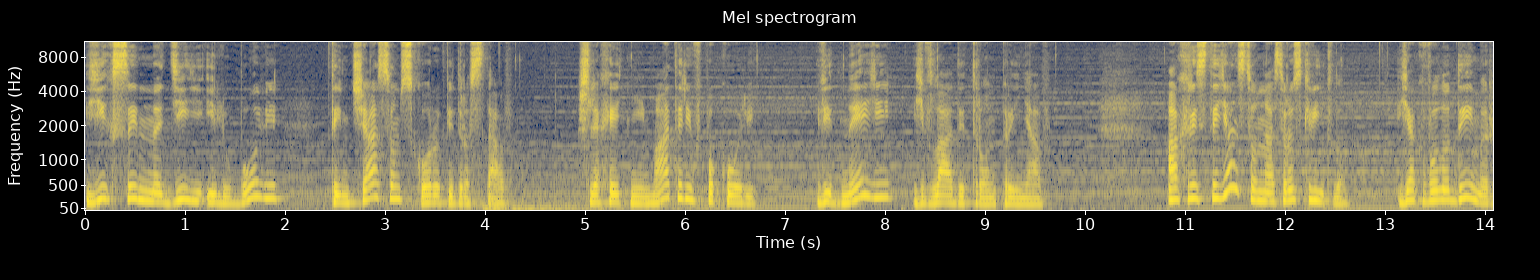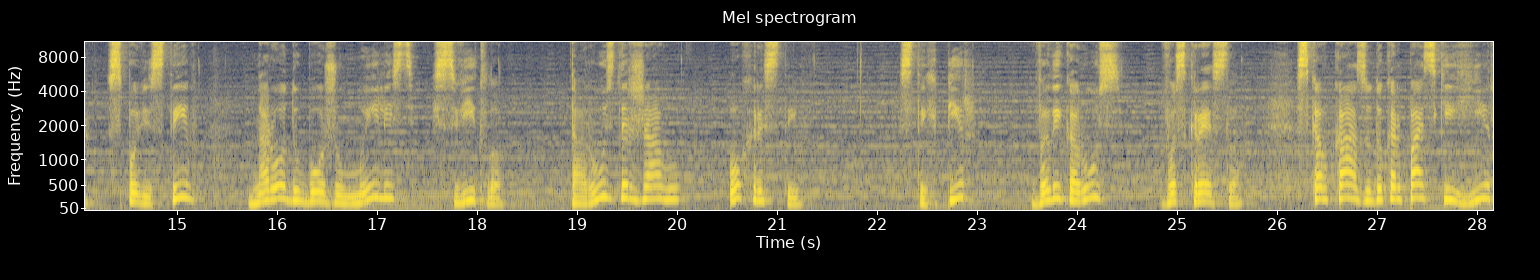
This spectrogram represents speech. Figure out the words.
їх син надії і любові, тим часом скоро підростав. Шляхетній матері в покорі від неї й влади трон прийняв. А християнство в нас розквітло, як Володимир сповістив народу Божу милість й світло, та Русь державу охрестив. З тих пір Велика Русь воскресла, з Кавказу до Карпатських гір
